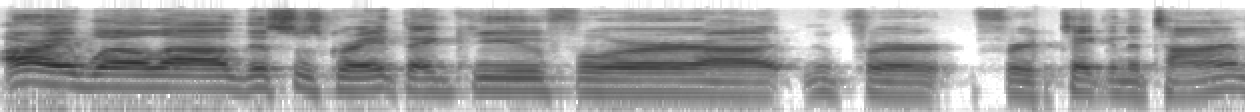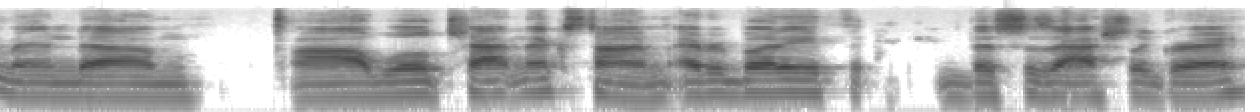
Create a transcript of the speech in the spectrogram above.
all right. Well, uh, this was great. Thank you for uh, for for taking the time, and um, uh, we'll chat next time. Everybody, th- this is Ashley Gray.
